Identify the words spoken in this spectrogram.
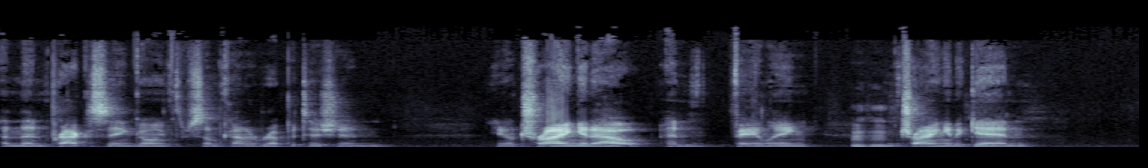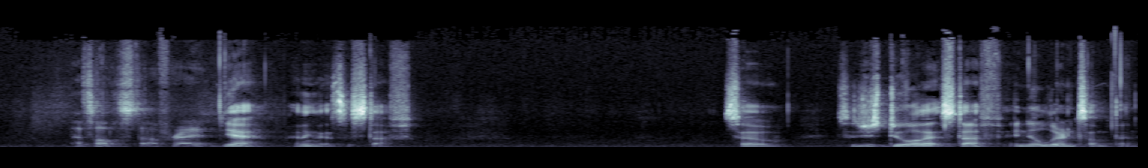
and then practicing, going through some kind of repetition, you know, trying it out and failing, hmm and trying it again. That's all the stuff, right? Yeah, I think that's the stuff. So, so just do all that stuff, and you'll learn something.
